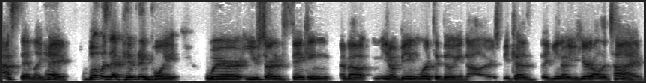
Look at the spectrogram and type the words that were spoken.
ask them like, "Hey, what was that pivoting point where you started thinking about you know being worth a billion dollars?" Because like, you know, you hear all the time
